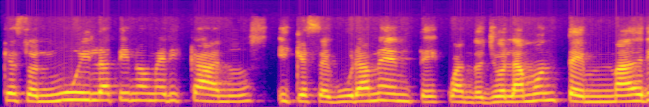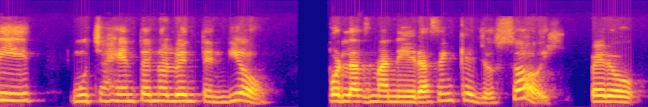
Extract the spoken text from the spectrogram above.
que son muy latinoamericanos y que seguramente cuando yo la monté en Madrid, mucha gente no lo entendió por las maneras en que yo soy, pero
